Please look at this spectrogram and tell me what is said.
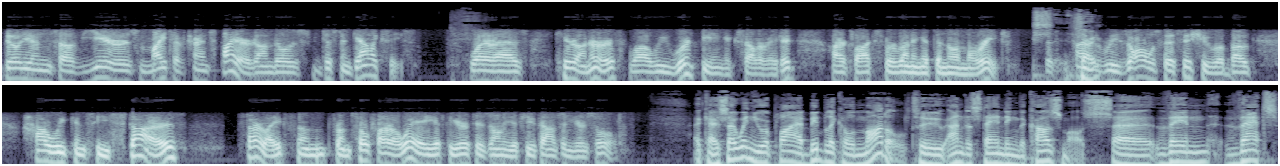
billions of years might have transpired on those distant galaxies. Whereas here on Earth, while we weren't being accelerated, our clocks were running at the normal rate. This kind of resolves this issue about how we can see stars starlight from, from so far away if the Earth is only a few thousand years old. Okay, so when you apply a biblical model to understanding the cosmos, uh, then that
